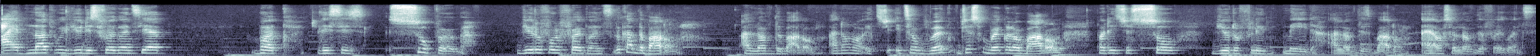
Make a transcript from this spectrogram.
I have not reviewed this fragrance yet but this is superb. Beautiful fragrance. Look at the bottle. I love the bottle. I don't know. It's it's a reg just a regular bottle but it's just so beautifully made. I love this bottle. I also love the fragrance.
